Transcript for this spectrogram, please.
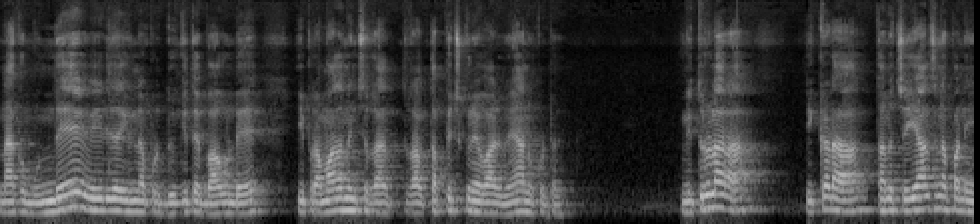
నాకు ముందే వేడి తగిలినప్పుడు దుగ్గితే బాగుండే ఈ ప్రమాదం నుంచి ర- తప్పించుకునేవాడినే అనుకుంటుంది. మిత్రులారా ఇక్కడ తను చేయాల్సిన పని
